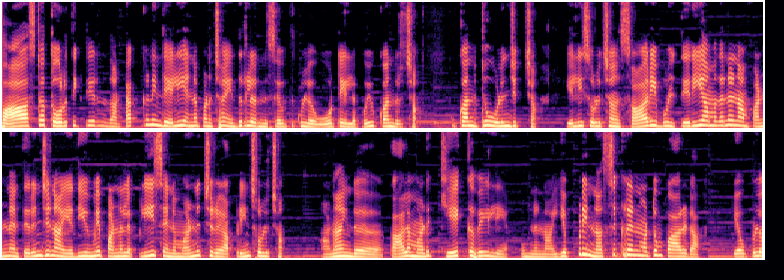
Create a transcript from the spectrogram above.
ஃபாஸ்ட்டாக துரத்திக்கிட்டே இருந்துதான். டக்குன்னு இந்த எலி என்ன பண்ணிச்சான் எதிரில் இருந்த செவத்துக்குள்ளே ஓட்டையில் போய் உட்காந்துருச்சான் உட்காந்துட்டு ஒளிஞ்சிக்கிச்சான் எலி சொல்லிச்சான் சாரி புல் தெரியாமல் தானே நான் பண்ணேன். தெரிஞ்சு நான் எதையுமே பண்ணலை. ப்ளீஸ் என்னை மன்னிச்சிரு அப்படின்னு சொல்லிச்சான் ஆனால் இந்த காலமாடு கேட்கவே இல்லையா. உன்னை நான் எப்படி நசுக்கிறேன்னு மட்டும் பாருடா. எவ்வளோ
